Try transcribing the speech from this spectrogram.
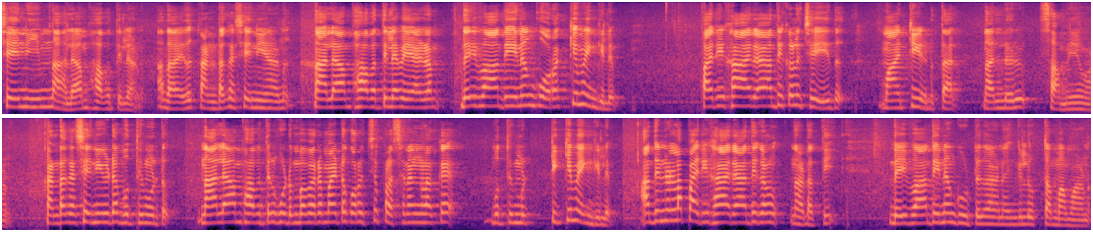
ശനിയും നാലാം ഭാവത്തിലാണ്. അതായത് കണ്ടക ശനിയാണ്. നാലാം ഭാവത്തിലെ വ്യാഴം ദൈവാധീനം കുറയ്ക്കുമെങ്കിലും പരിഹാരാദികൾ ചെയ്ത് മാറ്റിയെടുത്താൽ നല്ലൊരു സമയമാണ്. കണ്ടകശനിയുടെ ബുദ്ധിമുട്ട് നാലാം ഭാവത്തിൽ കുടുംബപരമായിട്ട് കുറച്ച് പ്രശ്നങ്ങളൊക്കെ ബുദ്ധിമുട്ടിക്കുമെങ്കിലും അതിനുള്ള പരിഹാരാദികൾ നടത്തി ദൈവാധീനം കൂട്ടുകയാണെങ്കിൽ ഉത്തമമാണ്.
